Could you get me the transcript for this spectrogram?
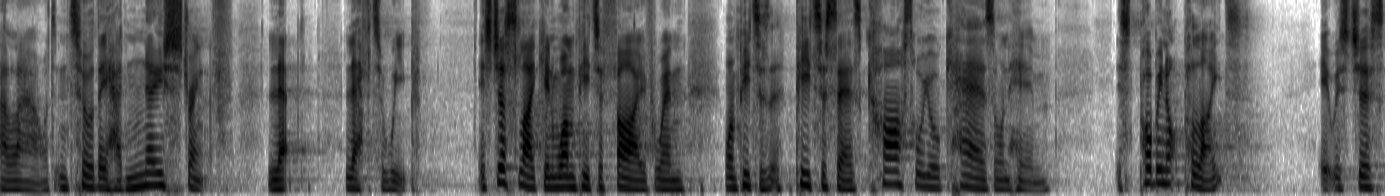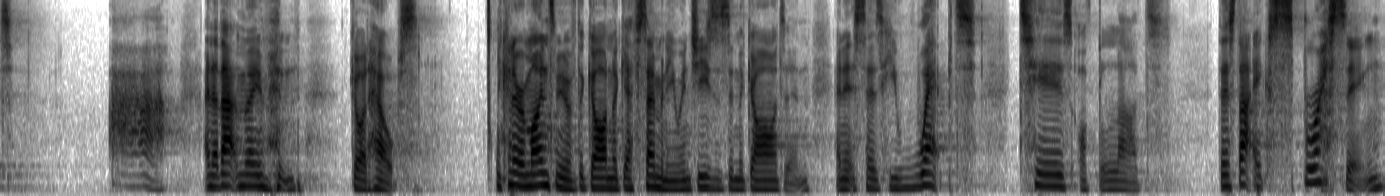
aloud until they had no strength left, left to weep. It's just like in 1 Peter 5 when, when Peter, Peter says, Cast all your cares on him. It's probably not polite. It was just, ah. And at that moment, God helps. It kind of reminds me of the Garden of Gethsemane when Jesus is in the garden and it says he wept tears of blood. There's that expressing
